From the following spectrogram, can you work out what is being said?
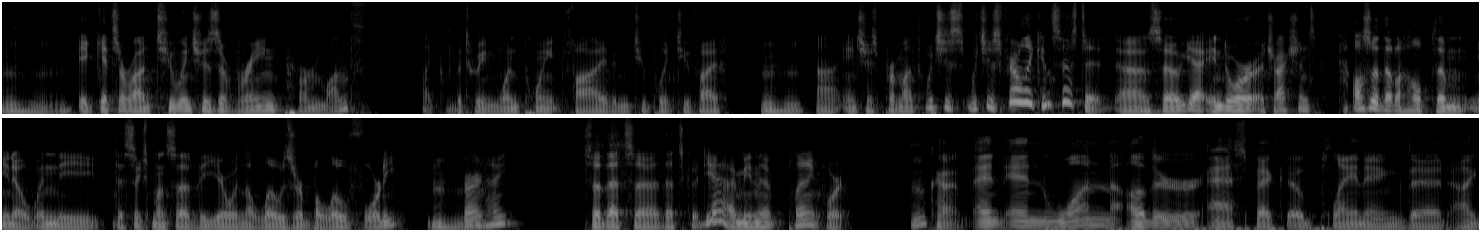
mm-hmm. It gets around two inches of rain per month, like between 1.5 and 2.25 Mm-hmm. uh, inches per month, which is which is fairly consistent. Uh, so yeah, indoor attractions. Also, that'll help them, you know, when the the six months of the year when the lows are below 40 Mm-hmm. Fahrenheit. So that's uh, that's good. Yeah, I mean they're planning for it. Okay, and and one other aspect of planning that I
